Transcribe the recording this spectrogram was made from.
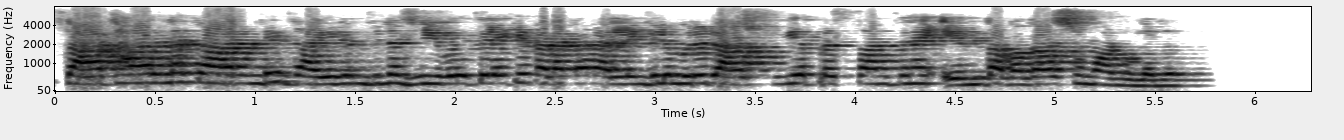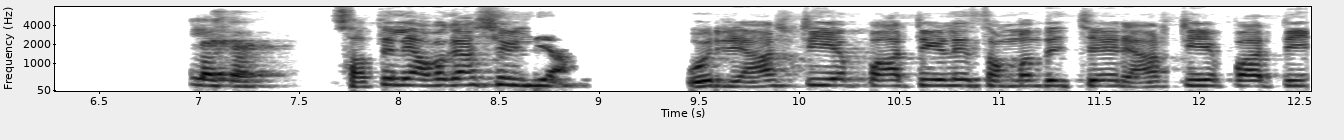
സാധാരണക്കാരന്റെ ദൈനംദിന ജീവിതത്തിലേക്ക് കടക്കാൻ അല്ലെങ്കിലും ഒരു രാഷ്ട്രീയ പ്രസ്ഥാനത്തിന് എന്ത് അവകാശമാണുള്ളത്? അല്ലേ സർ സത്യത്തിലെ അവകാശമില്ല. ഒരു രാഷ്ട്രീയ പാർട്ടികളെ സംബന്ധിച്ച് രാഷ്ട്രീയ പാർട്ടി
